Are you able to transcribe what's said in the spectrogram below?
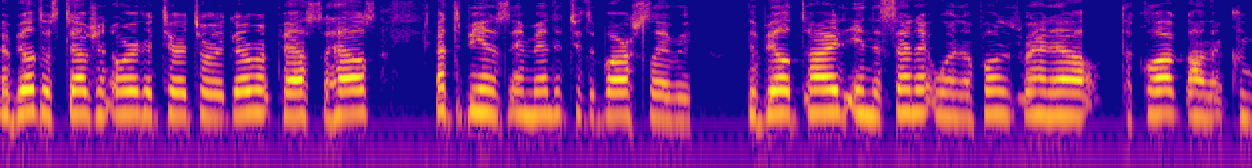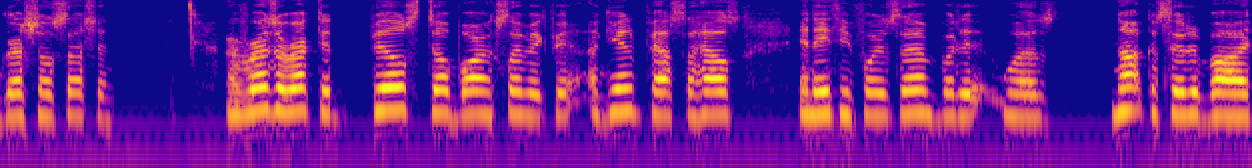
A bill to establish an Oregon territorial government passed the House the beginning as amended to the bar slavery. The bill died in the Senate when opponents ran out the clock on the congressional session. A resurrected bill still barring slavery again passed the House in 1847, but it was not considered by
